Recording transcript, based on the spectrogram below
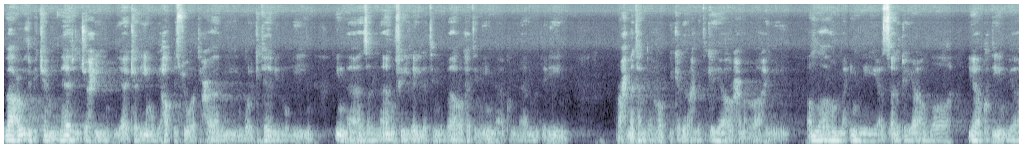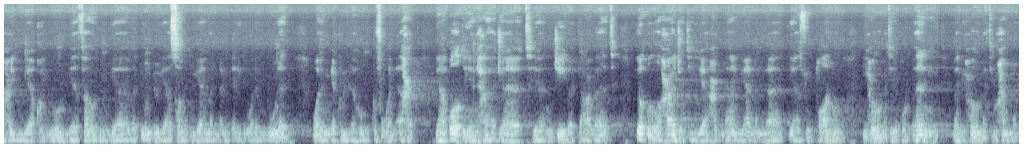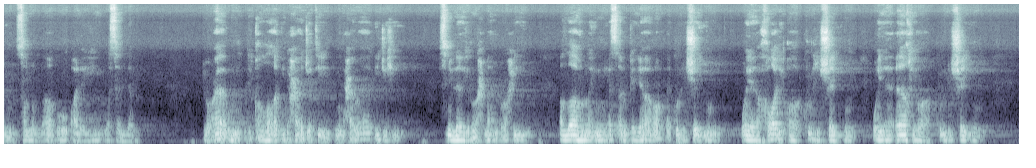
وأعوذ بك من نار الجحيم. يا كريم بحق سورة حاميم والكتاب المبين. إنا أنزلناه في ليلة مباركة إنا كنا منذرين. رحمة من ربك برحمتك يا أرحم الراحمين. اللهم إني أسألك يا الله يا قديم يا حي يا قيوم يا فرد يا ودود يا صمد يا من لم يلد ولم يولد ولم يكن له كفوا أحد يا قاضي الحاجات يا مجيب الدعوات اقضى حاجتي يا حنان يا منان يا سلطان بحرمة القرآن وبحرمة محمد صلى الله عليه وسلم. دعاء لقضاء الحاجة من حوائجه. بسم الله الرحمن الرحيم. اللهم إني أسألك يا رب كل شيء ويا خالق كل شيء ويا آخر كل شيء.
